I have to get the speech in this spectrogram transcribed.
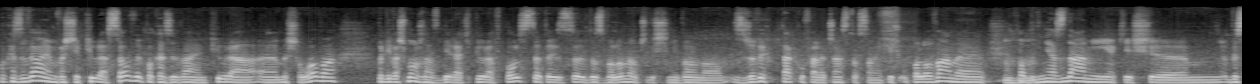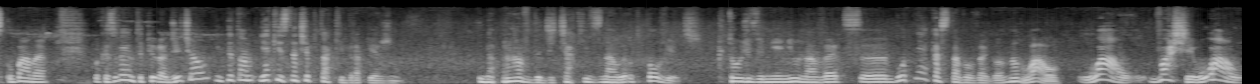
Pokazywałem właśnie pióra sowy, pokazywałem pióra e, myszołowa, ponieważ można zbierać pióra w Polsce, to jest dozwolone, oczywiście nie wolno z żywych ptaków, ale często są jakieś upolowane, pod gniazdami, jakieś wyskubane. Pokazywałem te pióra dzieciom i pytam, jakie znacie ptaki drapieżne? I naprawdę dzieciaki znały odpowiedź. Ktoś wymienił nawet e, błotniaka stawowego. No, Wow. Wow, właśnie, wow.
